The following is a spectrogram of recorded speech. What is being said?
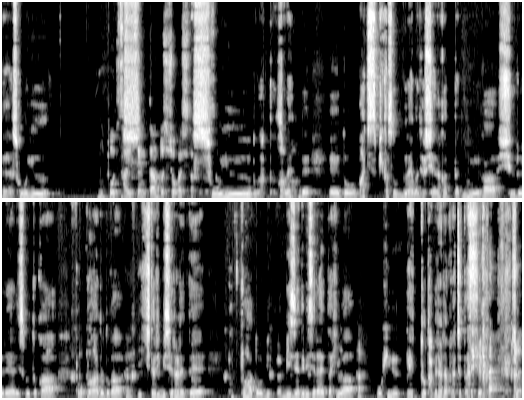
えーそういう、い。もう当時最先端として紹介してたそういうのだったんですよね。はで、えっ、と、マチス・ピカソぐらいまでは知らなかった人間が、シュールレアリスムとか、ポップアートとか、いきなり見せられて、ポップアートを見水絵で見せられた日は、はお昼、ベッドを食べられなくなっちゃったんですよ。ショ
